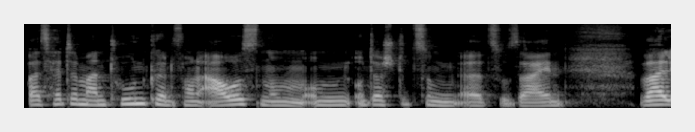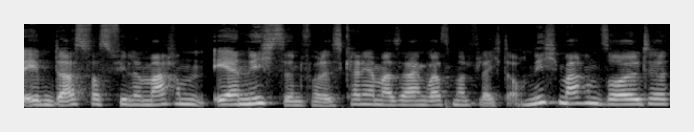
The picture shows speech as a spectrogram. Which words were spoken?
was hätte man tun können von außen, um, um Unterstützung äh, zu sein. Weil eben das, was viele machen, eher nicht sinnvoll ist. Ich kann ja mal sagen, was man vielleicht auch nicht machen sollte.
